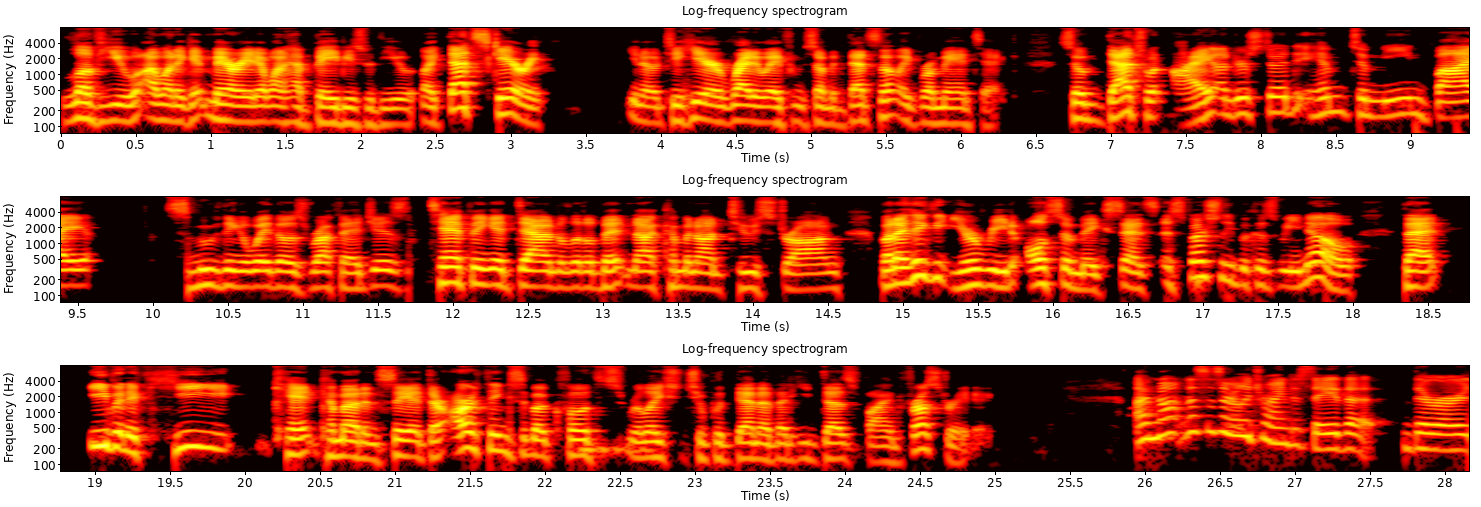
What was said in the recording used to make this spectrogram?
love you, I want to get married, I want to have babies with you. Like that's scary, you know, to hear right away from somebody. That's not like romantic. So that's what I understood him to mean by smoothing away those rough edges, tamping it down a little bit, not coming on too strong. But I think that your read also makes sense, especially because we know that even if he can't come out and say it, there are things about Kvothe's relationship with Denna that he does find frustrating. I'm not necessarily trying to say that there are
